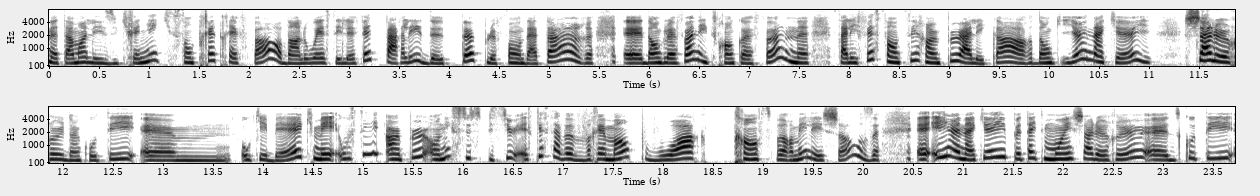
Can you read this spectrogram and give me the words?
notamment les Ukrainiens, qui sont très très forts dans l'Ouest et le fait de parler de peuples fondateurs euh, d'anglophones et de francophones, ça les fait sentir un peu à l'écart. Donc il y a un accueil chaleureux d'un côté euh, au Québec, mais aussi un peu on est suspicieux. Que ça va vraiment pouvoir transformer les choses et un accueil peut-être moins chaleureux du côté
